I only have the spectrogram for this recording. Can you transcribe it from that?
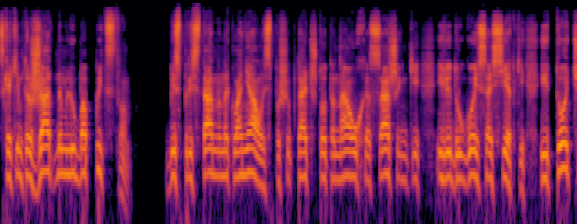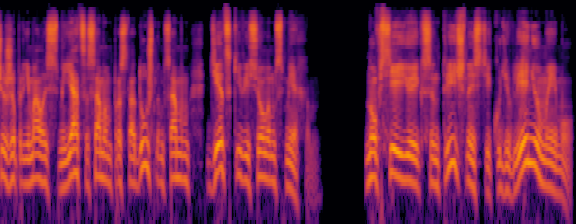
с каким-то жадным любопытством, беспрестанно наклонялась пошептать что-то на ухо Сашеньки или другой соседки и тотчас же принималась смеяться самым простодушным, самым детски веселым смехом. Но все ее эксцентричности, к удивлению моему,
